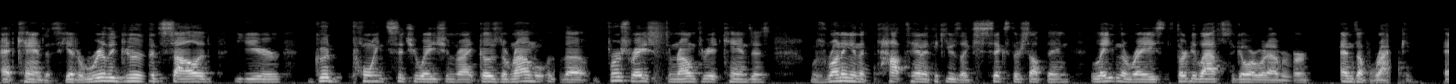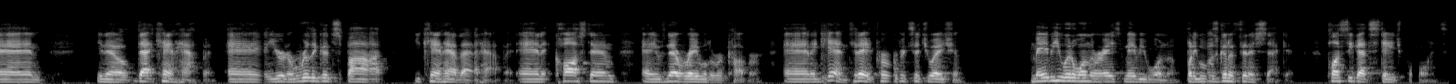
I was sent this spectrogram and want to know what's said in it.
at Kansas. He had a really good, solid year, good point situation, right? Goes to round the first race in round three at Kansas, was running in the top 10. I think he was like sixth or something, late in the race, 30 laps to go or whatever, ends up wrecking. And you know that can't happen. And you're in a really good spot you can't have that happen. And it cost him and he was never able to recover. And again today perfect situation. Maybe he would have won the race maybe he wouldn't have but he was going to finish second. Plus he got stage points.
